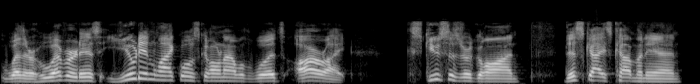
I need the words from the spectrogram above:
whether whoever it is, you didn't like what was going on with Woods. All right, excuses are gone. This guy's coming in.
